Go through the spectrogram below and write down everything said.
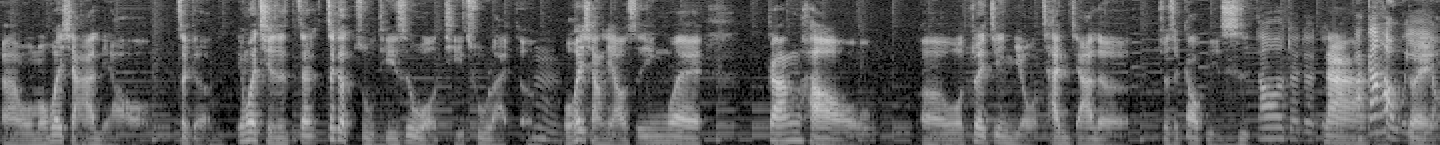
呃我们会想要聊这个？因为其实这这个主题是我提出来的，嗯我会想聊是因为刚好呃我最近有参加了就是告别式，哦，对对对，那啊，刚好我也有，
